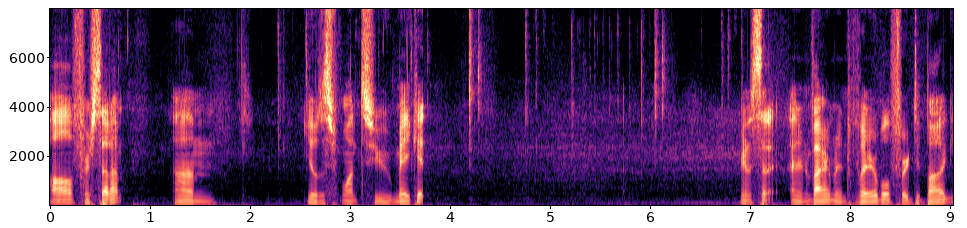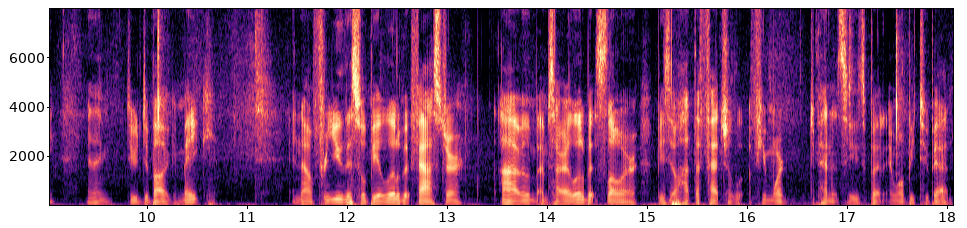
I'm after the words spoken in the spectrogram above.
all for setup. Um, you'll just want to make it. We're going to set an environmental variable for debug, and then do debug make. And now for you, this will be a little bit faster. Uh, I'm sorry, a little bit slower because you'll have to fetch a, few more dependencies, but it won't be too bad.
